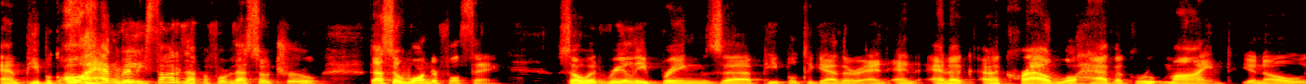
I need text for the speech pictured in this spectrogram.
and people go, Oh, I hadn't really thought of that before. That's so true. That's a wonderful thing. So it really brings uh, people together, and and and a, and a crowd will have a group mind. You know,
